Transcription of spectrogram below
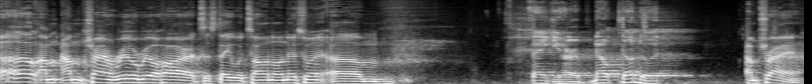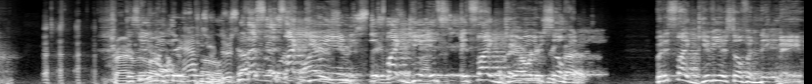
Uh, I'm I'm trying real real hard to stay with tone on this one. Um, Thank you, Herb. Nope, don't do it. I'm trying. trying real hard. think- Have to. There's That's, nothing it's like giving you you, to stay it's like with gi- it. it's it's like giving yourself a, but it's like giving yourself a nickname.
